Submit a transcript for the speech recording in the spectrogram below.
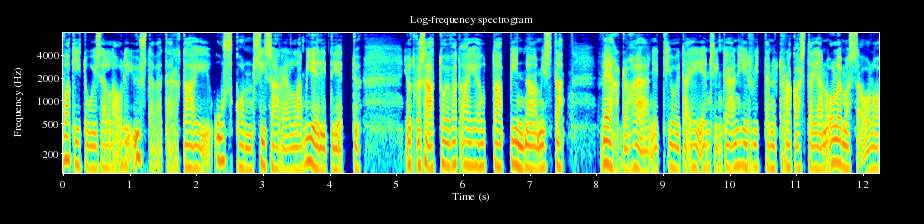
vakituisella oli ystävätär tai uskon sisarella mielitietty, jotka saattoivat aiheuttaa pinnaamista, verdöräänit, joita ei ensinkään hirvittänyt rakastajan olemassaolo,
